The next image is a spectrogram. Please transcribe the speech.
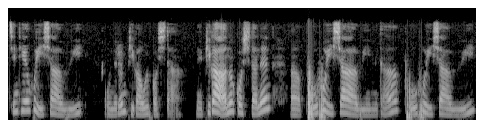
찐티엔 후이샤위 오늘은 비가 올 것이다. 네, 비가 안 올 것이다는 어, 보후이샤위입니다. 보후이샤위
